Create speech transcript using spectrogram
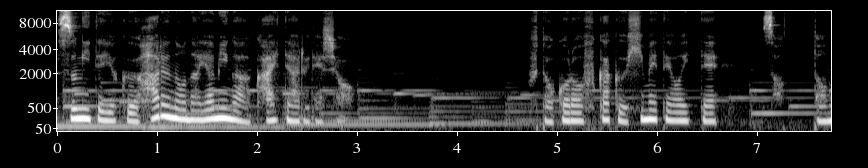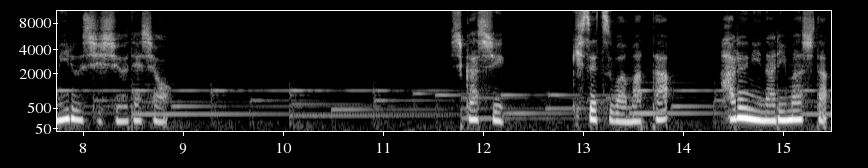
過ぎてゆく春の悩みが書いてあるでしょう。懐深く秘めておいてそっと見る詩集でしょう。しかし季節はまた春になりました。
